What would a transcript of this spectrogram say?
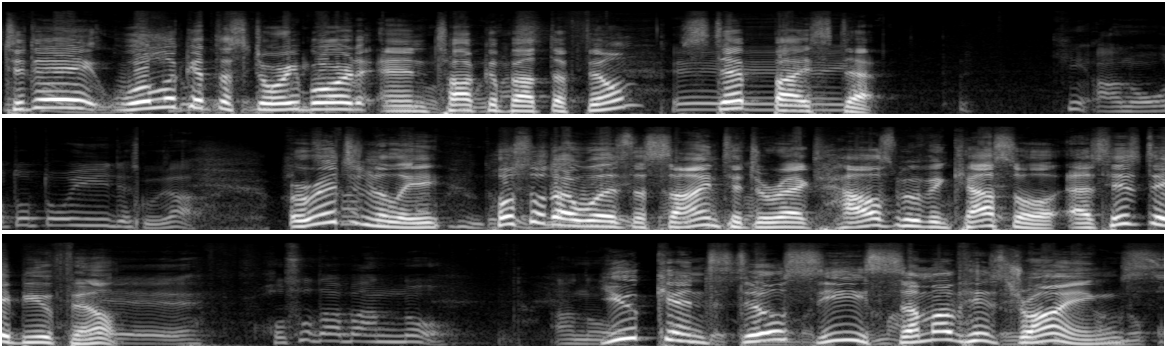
Today, we'll look at the storyboard and talk about the film step by step. Originally, Hosoda was assigned to direct Howl's Moving Castle as his debut film. You can still see some of his drawings.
